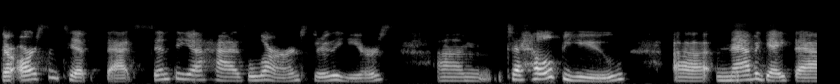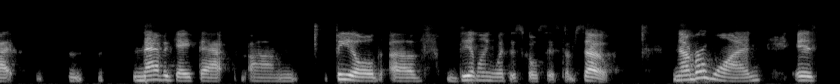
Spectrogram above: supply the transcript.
there are some tips that Cynthia has learned through the years um, to help you uh, navigate that navigate that um, field of dealing with the school system. So, number one is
